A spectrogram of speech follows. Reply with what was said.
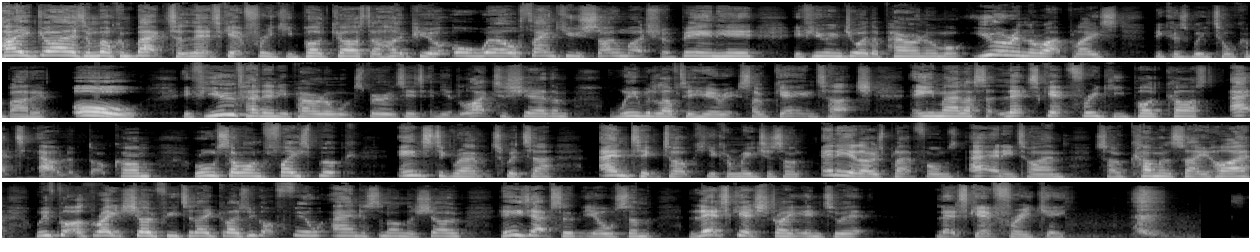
Hey guys, and welcome back to Let's Get Freaky podcast. I hope you're all well. Thank you so much for being here. If you enjoy the paranormal, you're in the right place because we talk about it all. If you've had any paranormal experiences and you'd like to share them, we would love to hear it. So get in touch. Email us at Let's Get Freaky Podcast at Outlook.com. We're also on Facebook, Instagram, Twitter, and TikTok. You can reach us on any of those platforms at any time. So come and say hi. We've got a great show for you today, guys. We've got Phil Anderson on the show. He's absolutely awesome. Let's get straight into it. Let's get freaky.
